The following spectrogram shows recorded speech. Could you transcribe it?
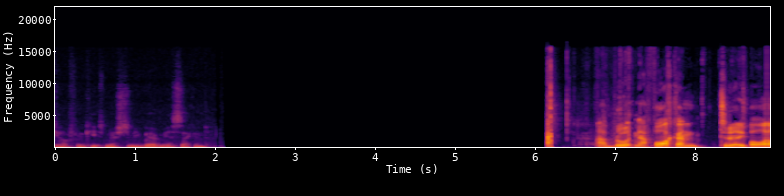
Girlfriend keeps messaging me. Bear with me a second. I broke my fucking tripod.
